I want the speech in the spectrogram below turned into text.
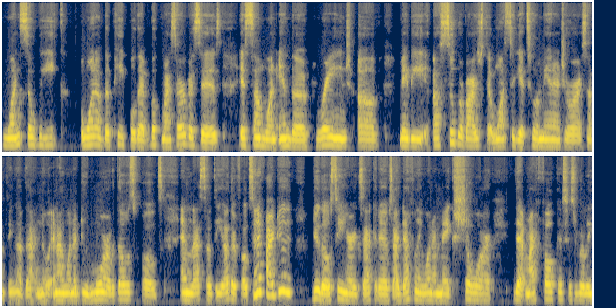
once a week, one of the people that book my services is someone in the range of maybe a supervisor that wants to get to a manager or something of that note. And I want to do more of those folks and less of the other folks. And if I do do those senior executives, I definitely want to make sure that my focus is really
